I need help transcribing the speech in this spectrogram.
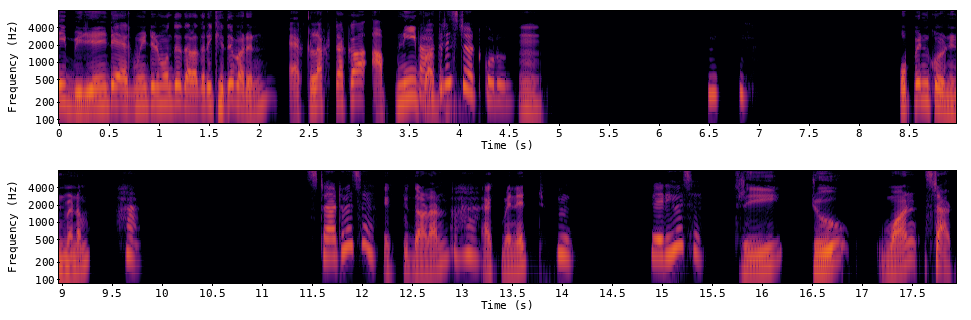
এই বিরিয়ানিটা এক মিনিটের মধ্যে তাড়াতাড়ি খেতে পারেন এক লাখ টাকা আপনিই পাবেন। তাড়াতাড়ি স্টার্ট করুন। হুম। ওপেন করে নিন ম্যাডাম। হ্যাঁ। স্টার্ট হয়েছে? একটু দাঁড়ান হ্যাঁ। এক মিনিট। রেডি হয়েছে? থ্রি টু ওয়ান স্টার্ট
